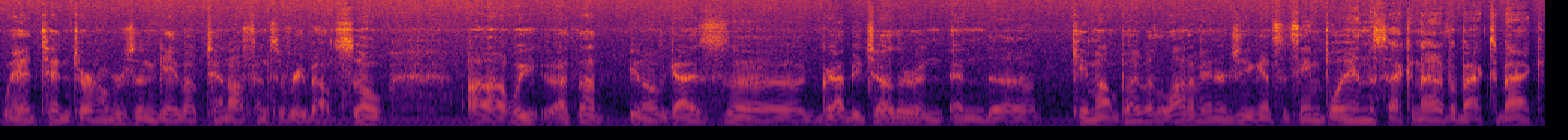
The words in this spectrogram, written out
we had 10 turnovers and gave up 10 offensive rebounds. So. Uh, we, I thought, you know, the guys uh, grabbed each other and, and uh, came out and played with a lot of energy against the team playing the second night of a back-to-back.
